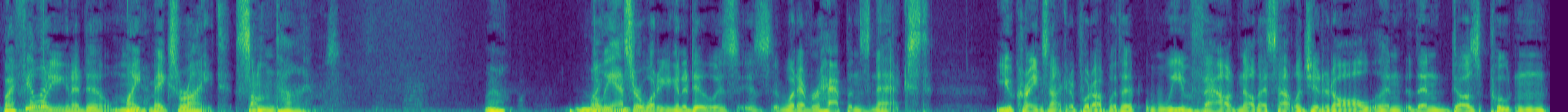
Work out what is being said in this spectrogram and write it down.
But I feel well, what like, are you going to do? Might yeah. makes right sometimes. Well, well, the answer, what are you going to do, is is whatever happens next. Ukraine's not going to put up with it. We've vowed, no, that's not legit at all. Then, then does Putin?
